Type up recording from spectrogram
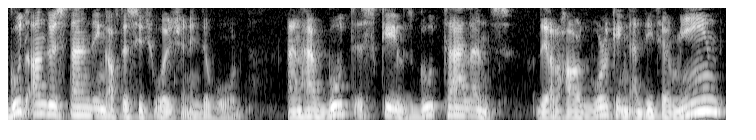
good understanding of the situation in the world, and have good skills, good talents, they are hardworking and determined,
